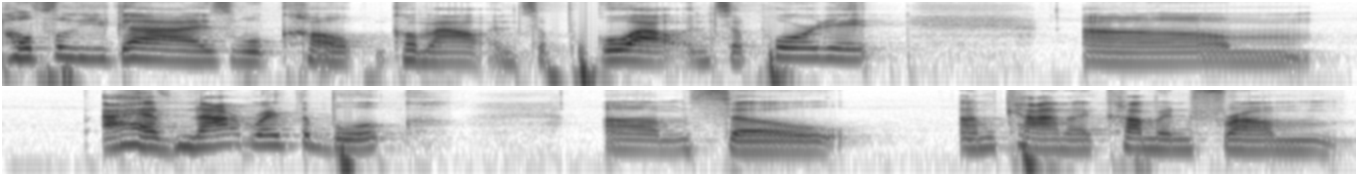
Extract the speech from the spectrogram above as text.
Hopefully, you guys will co- come out and su- go out and support it. Um, I have not read the book, um, so I'm kind of coming from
